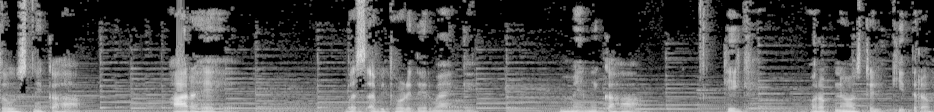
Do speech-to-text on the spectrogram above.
तो उसने कहा, आ रहे हैं। बस अभी थोड़ी देर में आएँगे। मैंने कहा, ठीक है। और अपने हॉस्टल की तरफ़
